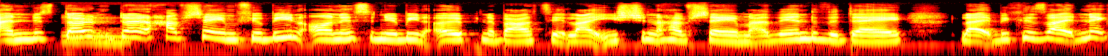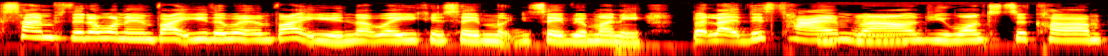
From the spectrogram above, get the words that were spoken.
And just don't Mm. don't have shame. If you're being honest and you're being open about it, like you shouldn't have shame. At the end of the day, like because like next time if they don't want to invite you, they won't invite you, and that way you can save you save your money. But like this time Mhm. round, you wanted to come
